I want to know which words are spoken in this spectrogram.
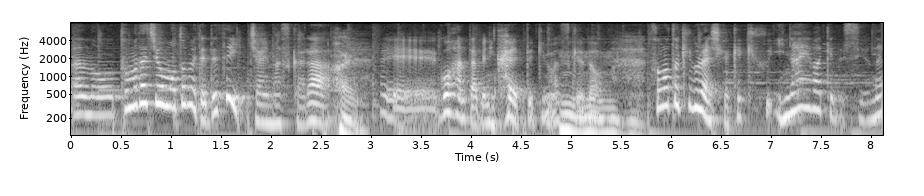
あの友達を求めて出て行っちゃいますから、はい。えーご飯食べに帰ってきますけど、うんその時ぐらいしか結局いないわけですよね。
